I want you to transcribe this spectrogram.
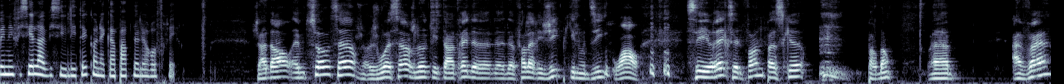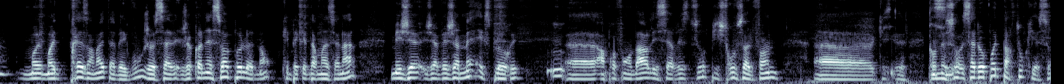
bénéficier de la visibilité qu'on est capable de leur offrir. J'adore. Aimes-tu ça, Serge? Je vois Serge là, qui est en train de, faire la régie puis qui nous dit Waouh! c'est vrai que c'est le fun parce que, pardon, euh, avant, moi, moi, être très honnête avec vous, je savais, je connaissais un peu le nom, Québec International, mais je n'avais jamais exploré mm. euh, en profondeur les services, tout ça. Puis je trouve ça le fun Euh, euh, ça. Ça doit pas être partout qu'il y a ça.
